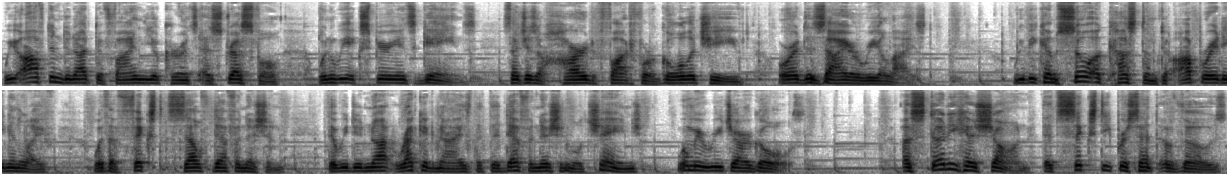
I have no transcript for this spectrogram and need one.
We often do not define the occurrence as stressful when we experience gains, such as a hard fought for goal achieved or a desire realized. We become so accustomed to operating in life with a fixed self definition that we do not recognize that the definition will change when we reach our goals. A study has shown that 60% of those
